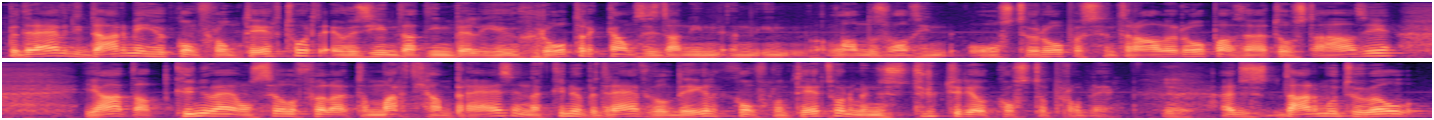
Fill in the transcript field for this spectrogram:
Bedrijven die daarmee geconfronteerd worden, en we zien dat in België een grotere kans is dan in, in landen zoals in Oost-Europa, Centraal-Europa, Zuidoost-Azië, ja, dat kunnen wij onszelf wel uit de markt gaan prijzen en dan kunnen bedrijven wel degelijk geconfronteerd worden met een structureel kostenprobleem. Ja. En dus daar moeten we wel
